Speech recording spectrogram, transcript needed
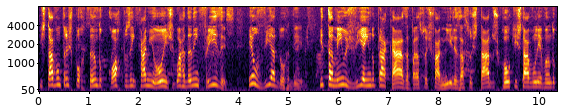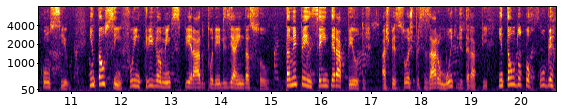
estavam transportando corpos em caminhões, guardando em freezers. Eu vi a dor deles e também os via indo para casa, para suas famílias, assustados com o que estavam levando consigo. Então, sim, fui incrivelmente inspirado por eles e ainda sou. Também pensei em terapeutas. As pessoas precisaram muito de terapia. Então, o Dr. Kuber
